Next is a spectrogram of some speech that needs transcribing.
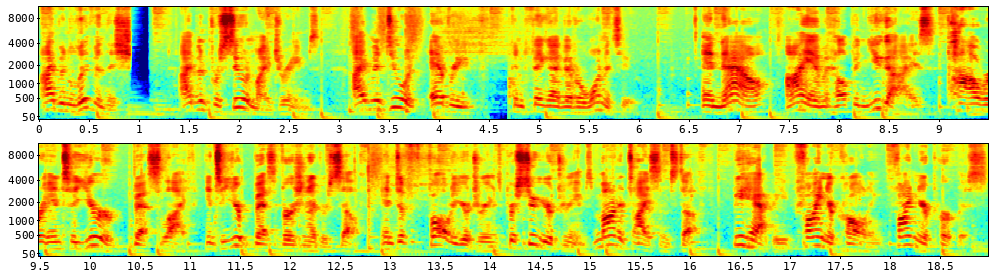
I've been living this shit. I've been pursuing my dreams. I've been doing every fucking thing I've ever wanted to. And now I am helping you guys power into your best life, into your best version of yourself, and to follow your dreams, pursue your dreams, monetize some stuff. Be happy, find your calling, find your purpose.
